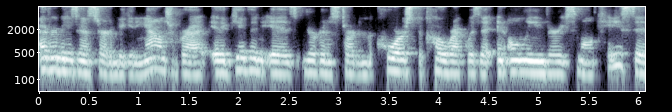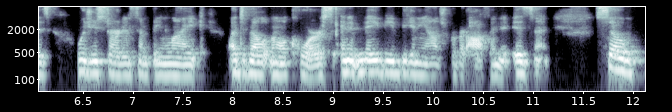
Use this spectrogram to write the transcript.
everybody's going to start in beginning algebra. A given is you're going to start in the course, the co-requisite, and only in very small cases would you start in something like a developmental course. And it may be beginning algebra, but often it isn't. So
